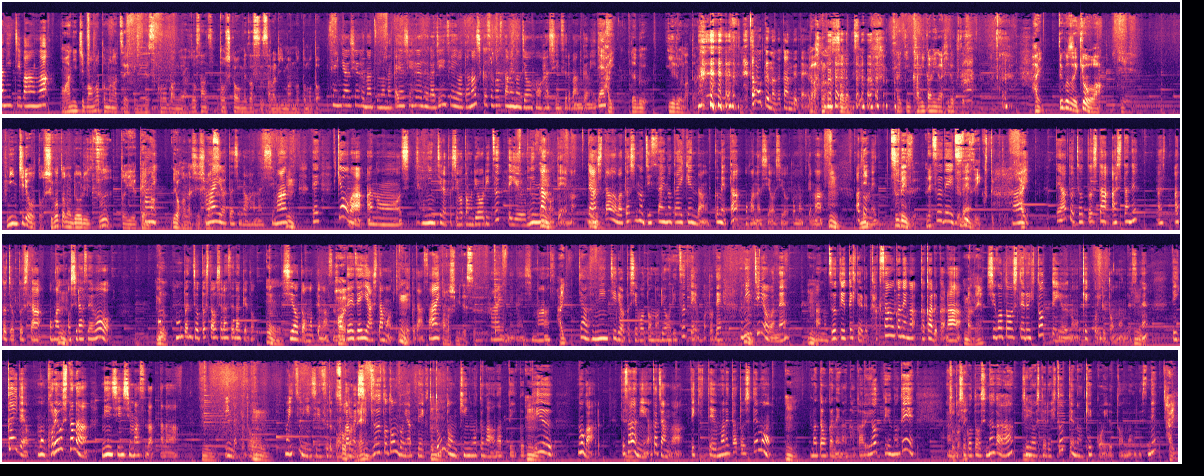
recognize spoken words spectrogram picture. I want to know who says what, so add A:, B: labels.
A: はにち版は。
B: おはにち版は友達 FM です。この番組は不動産投資家を目指すサラリーマンの友と。
A: 専業主婦夏の仲良し夫婦が人生を楽しく過ごすための情報を発信する番組です。
B: はい。だいぶ言えるようになったね。
A: ともくんのが噛んでたよ。
B: あそうなんですよ。最近カミカミがひどくて。はい。ということで今日は、えー不妊治療と仕事の両立というテーマ。
A: はい
B: でお話しします、
A: はい、私がお話しします。
B: うん。
A: で、今日はあの不妊治療と仕事の両立っていうみんなのテーマ、で
B: うん。
A: 明日は私の実際の体験談を含めたお話をしようと思ってます。
B: うん。
A: あとね、
B: 2days でね。
A: 2days で。
B: 2days で行くってこと。
A: はい、であとちょっとした明日ね。ああとちょっとしたおは、
B: うん。
A: お知らせを
B: うん。
A: 本当にちょっとしたお知らせだけど
B: うん。
A: しようと思ってますので、
B: は
A: ぜひ明日も聞いてください、
B: 楽しみです。
A: はいお願いします。
B: はい、
A: じゃあ不妊治療と仕事の両立っていうことで不妊治療はね、
B: うん、
A: あのずっと言ってきてるけどたくさんお金がかかるから
B: まあね。
A: 仕事をしてる人っていうの結構いると思うんですね、で1回でもうこれをしたら妊娠しますだったら
B: うん。
A: いいんだけど、
B: うん
A: まあ、いつ妊娠するか分かんないし、
B: ね。
A: ずっとどんどんやっていくと
B: うん。
A: どんどん金額が上がっていくっていうのがある。でさらに赤ちゃんができて生まれたとしても
B: うん。
A: またお金がかかるよっていうのであの、
B: ね。
A: 仕事をしながら治療してる人っていうのは結構いると思うんですね。
B: はい。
